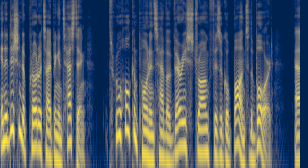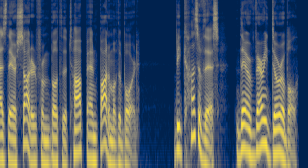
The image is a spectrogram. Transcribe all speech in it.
In addition to prototyping and testing, through-hole components have a very strong physical bond to the board, as they are soldered from both the top and bottom of the board. Because of this, they are very durable,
